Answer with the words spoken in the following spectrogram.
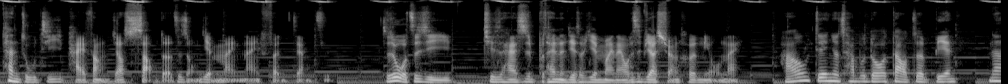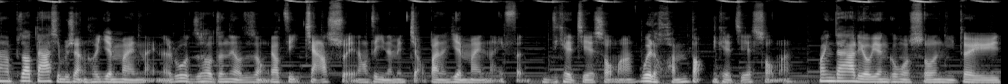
碳足迹排放比较少的这种燕麦奶粉，这样子。只是我自己。其实还是不太能接受燕麦奶，我是比较喜欢喝牛奶。好，今天就差不多到这边。那不知道大家喜不喜欢喝燕麦奶呢？如果之后真的有这种要自己加水，然后自己那边搅拌的燕麦奶粉，你可以接受吗？为了环保，你可以接受吗？欢迎大家留言跟我说你对于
